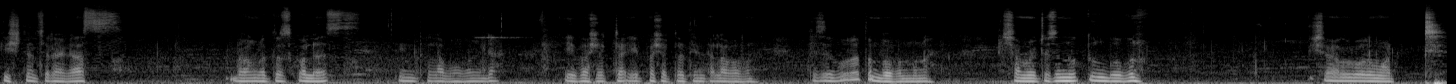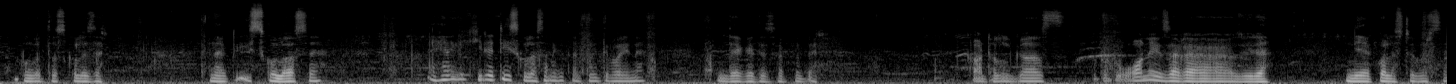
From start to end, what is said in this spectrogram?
কৃষ্ণচূড়া গাছ বঙ্গতোষ কলেজ, তিনতলা ভবন এটা। এই পাশেরটা এই পাশেরটা তিনতলা ভবন। পুরাতন ভবন মনে হয়। সামনে এটা হচ্ছে নতুন ভবন। বিশাল বড় মাঠ বঙ্গতোষ কলেজের। একটা স্কুল আছে। এখানে কি খিরাটি স্কুল আছে নাকি? তা বলতে পারি না। দেখাইতেছে আপনাদের। কাঁঠাল গাছ অনেক জায়গা জুড়ে নিয়ে কলেজটা করছে।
